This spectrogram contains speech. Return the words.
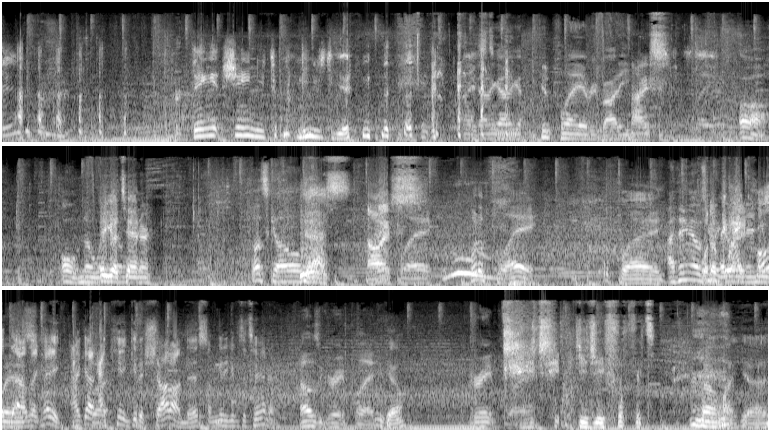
did. Dang it, Shane, you took my boost again. Nice. Gotta, gotta, gotta. Good play, everybody. Nice. Oh. Oh, no way. There you go, no Tanner. way. Let's go. Yes. Nice. Play. What a play. Good play. I think that was What a gonna Like, go I called anyways. that. I was like, hey, I got, I can't get a shot on this. I'm gonna give it to Tanner. that was a great play. There you go. Great play. GG forwards. Oh my gosh.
